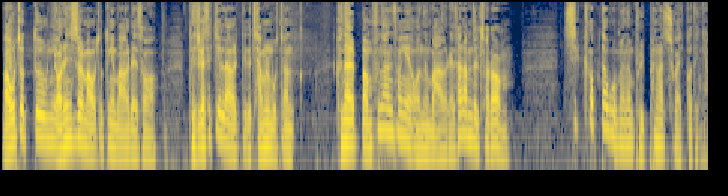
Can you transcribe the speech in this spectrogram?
마오쩌둥이 어린 시절 마오쩌둥의 마을에서 돼지가 새끼를 낳을 때 그 잠을 못 잔 그날 밤 후난성의 어느 마을의 사람들처럼 시끄럽다 보면은 불편할 수가 있거든요.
